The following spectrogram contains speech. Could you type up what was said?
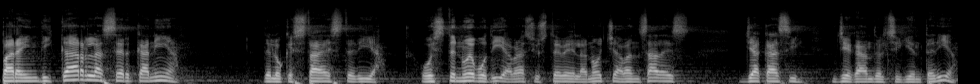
para indicar la cercanía de lo que está este día o este nuevo día. ¿verdad? Si usted ve la noche avanzada es ya casi llegando el siguiente día.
